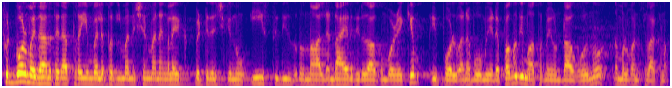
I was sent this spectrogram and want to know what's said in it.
ഫുട്ബോൾ മൈതാനത്തിന് അത്രയും വലുപ്പത്തിൽ മനുഷ്യൻ വനങ്ങളെ വെട്ടിനശിക്കുന്നു. ഈ സ്ഥിതി തുടർന്നാൽ രണ്ടായിരത്തി ഇരുപതാകുമ്പോഴേക്കും ഇപ്പോൾ വനഭൂമിയുടെ പകുതി മാത്രമേ ഉണ്ടാകൂ എന്ന് നമ്മൾ മനസ്സിലാക്കണം.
